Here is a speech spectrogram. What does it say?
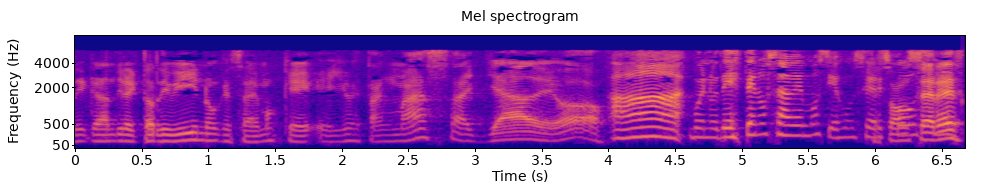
el gran director divino, que sabemos que ellos están más allá de... Oh, ah, bueno, de este no sabemos si es un ser Son seres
